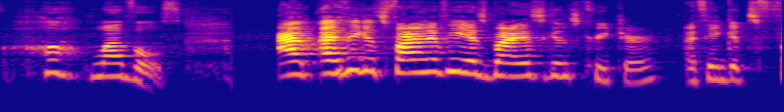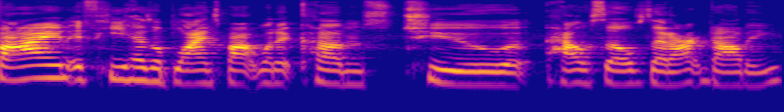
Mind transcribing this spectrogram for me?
huh, levels. I, I think it's fine if he has bias against Kreacher. I think it's fine if he has a blind spot when it comes to house elves that aren't Dobby.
